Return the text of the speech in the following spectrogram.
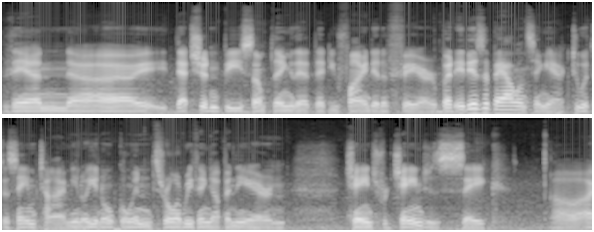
then uh, that shouldn't be something that, that you find it a fair. But it is a balancing act too. At the same time, you know, you don't go in and throw everything up in the air and change for change's sake. Uh, I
